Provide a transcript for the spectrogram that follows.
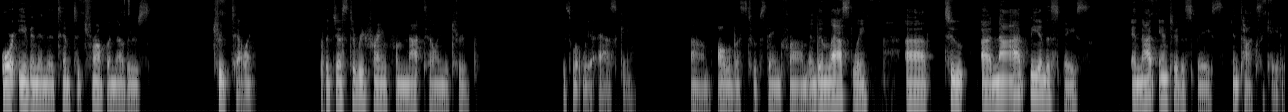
or even in the attempt to trump another's truth telling. But just to refrain from not telling the truth is what we're asking um, all of us to abstain from. And then lastly, uh, to uh, not be in the space and not enter the space intoxicated.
